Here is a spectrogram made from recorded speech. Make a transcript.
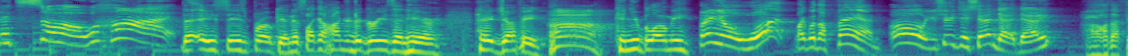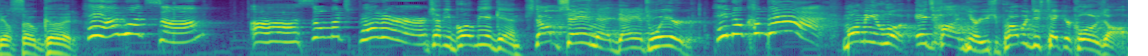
and it's so hot. The AC's broken. It's like 100 degrees in here. Hey, Jeffy. Huh? Can you blow me? I know what? Like with a fan. Oh, you should have just said that, Daddy. Oh, that feels so good. Hey, I want some. Ah, so much better. Jeffy, blow me again. Stop saying that, Daddy. It's weird. Hey, no, come back. Mommy, look, it's hot in here. You should probably just take your clothes off.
